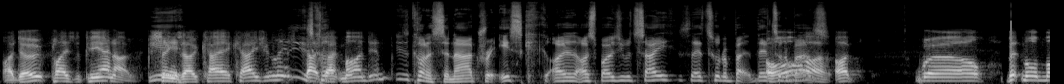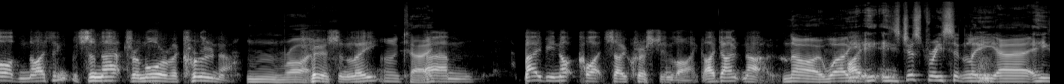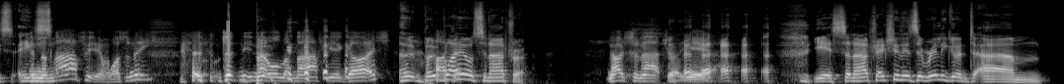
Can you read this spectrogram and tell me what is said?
I do. Plays the piano. Yeah. Sings okay occasionally. Don't, don't mind him. He's kind of Sinatra-esque, I, I suppose you would say. Is that sort of that sort of buzz? I, well, a bit more modern, I think. Sinatra more of a crooner, Mm, right. personally. Okay. Um, maybe not quite so Christian-like. I don't know. No, well, I- he's just recently. Uh, he's In the mafia, wasn't he? Didn't he know all the mafia guys? Who, Bublé or Sinatra? No, Sinatra. Yeah. Yeah, Sinatra. Actually, there's a really good um,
